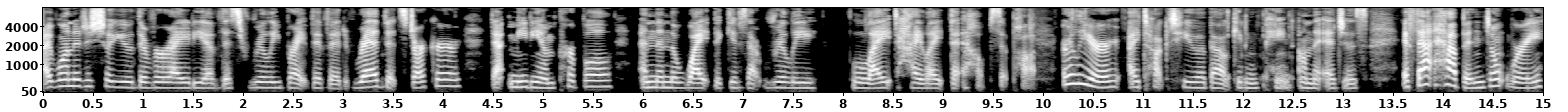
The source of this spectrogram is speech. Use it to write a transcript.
I wanted to show you the variety of this really bright, vivid red that's darker, that medium purple, and then the white that gives that really light highlight that helps it pop. Earlier, I talked to you about getting paint on the edges. If that happened, don't worry.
